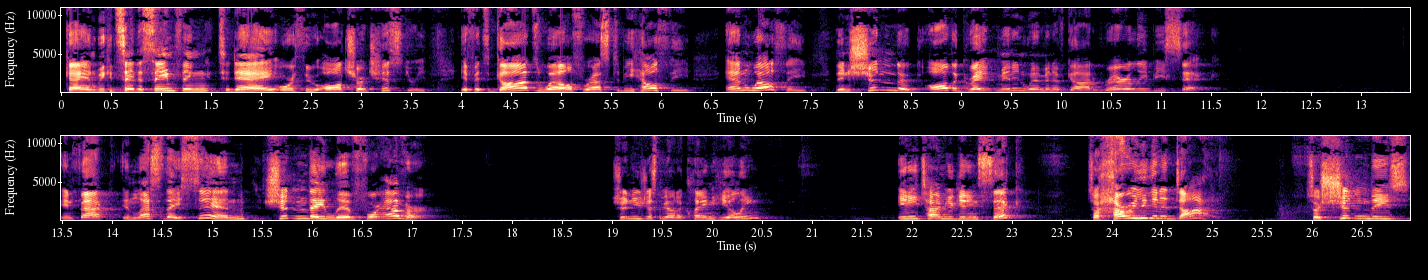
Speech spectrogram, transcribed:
Okay, and we could say the same thing today or through all church history. If it's God's will for us to be healthy and wealthy, then shouldn't the, all the great men and women of God rarely be sick? In fact, unless they sin, shouldn't they live forever? Shouldn't you just be able to claim healing anytime you're getting sick? So, how are you going to die? So, shouldn't these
